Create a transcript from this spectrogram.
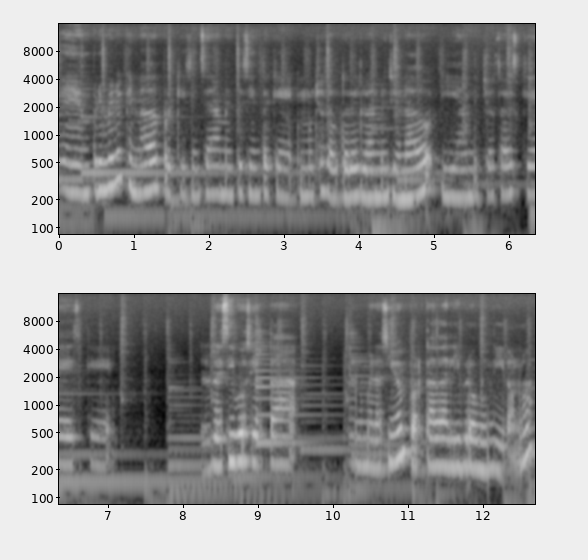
Em, primero que nada porque sinceramente siento que muchos autores lo han mencionado y han dicho, ¿sabes qué? Es que recibo cierta remuneración por cada libro vendido, ¿no?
